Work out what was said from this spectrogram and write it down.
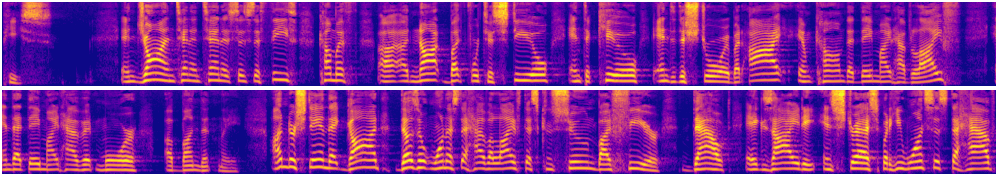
peace. In John 10 and 10, it says, The thief cometh uh, not but for to steal and to kill and to destroy. But I am come that they might have life and that they might have it more abundantly. Understand that God doesn't want us to have a life that's consumed by fear, doubt, anxiety, and stress, but He wants us to have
